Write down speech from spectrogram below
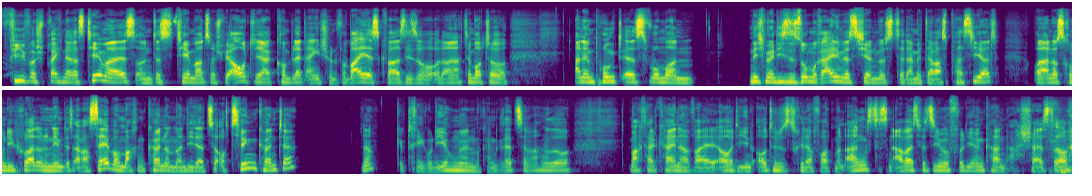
vielversprechenderes Thema ist und das Thema zum Beispiel Auto ja komplett eigentlich schon vorbei ist, quasi so, oder nach dem Motto an dem Punkt ist, wo man nicht mehr diese Summen rein investieren müsste, damit da was passiert. Oder andersrum, die Privatunternehmen das einfach selber machen können und man die dazu auch zwingen könnte. Ne? Gibt Regulierungen, man kann Gesetze machen, so. Macht halt keiner, weil, oh, die Autoindustrie, davor hat man Angst, dass man verlieren kann. Ach, scheiß drauf.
